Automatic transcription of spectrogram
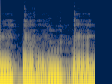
Mm-hmm.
